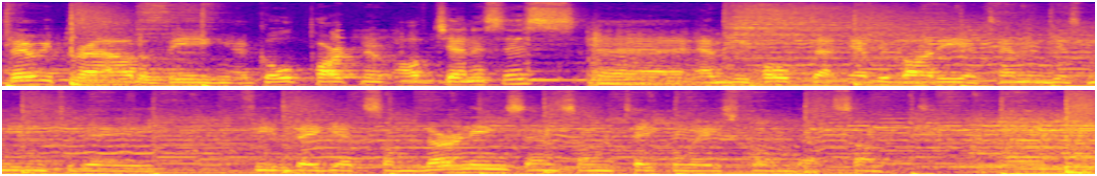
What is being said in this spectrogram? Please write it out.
very proud of being a gold partner of Genesys uh, and we hope that everybody attending this meeting today feel they get some learnings and some takeaways from that summit.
